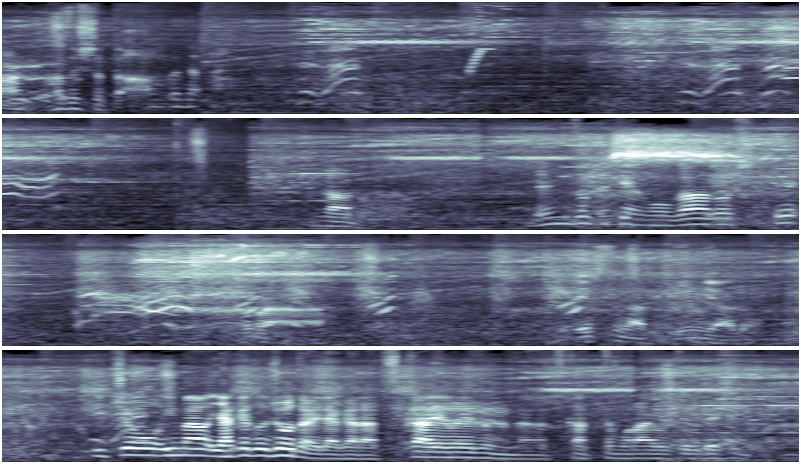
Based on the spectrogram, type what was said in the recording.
あ外しちゃった。あ危なガード。連続剣をガードして。ほら。エスナって意味ある。一応今やけど状態だから使えるんなら使ってもらうと嬉しいのかな。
